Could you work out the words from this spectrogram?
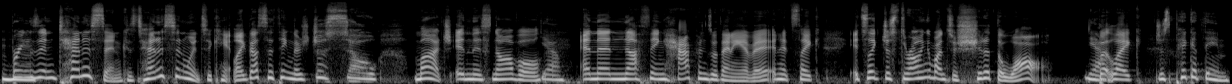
Mm-hmm. brings in Tennyson because Tennyson went to camp. Like that's the thing. There's just so much in this novel, Yeah. and then nothing happens with any of it, and it's like it's like just throwing a bunch of shit at the wall. Yeah. But like just pick a theme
